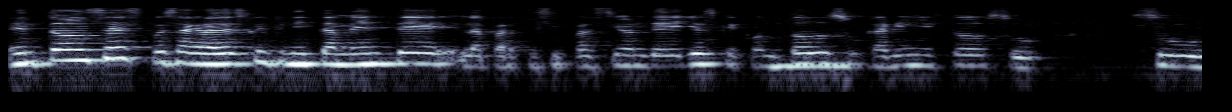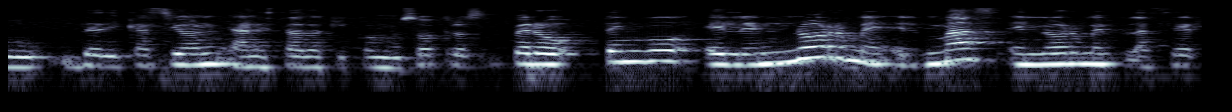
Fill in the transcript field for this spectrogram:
Entonces, pues agradezco infinitamente la participación de ellos que con todo su cariño y todo su, su dedicación han estado aquí con nosotros, pero tengo el enorme, el más enorme placer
